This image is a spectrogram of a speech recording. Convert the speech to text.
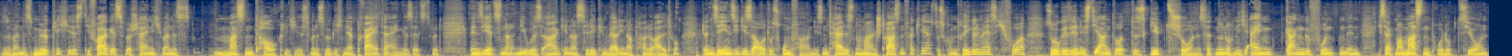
Also wann es möglich ist. Die Frage ist wahrscheinlich, wann es massentauglich ist, wenn es wirklich in der Breite eingesetzt wird. Wenn Sie jetzt nach, in die USA gehen, nach Silicon Valley, nach Palo Alto, dann sehen Sie diese Autos rumfahren. Die sind Teil des normalen Straßenverkehrs, das kommt regelmäßig vor. So gesehen ist die Antwort, das gibt's schon. Es hat nur noch nicht Eingang gefunden in, ich sag mal, Massenproduktion.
